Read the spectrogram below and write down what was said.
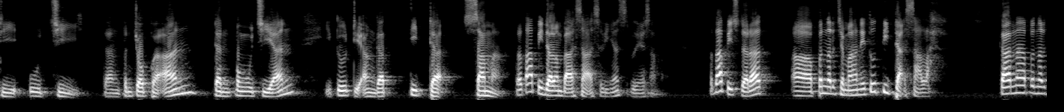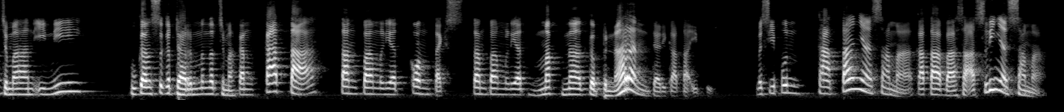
diuji. Dan pencobaan dan pengujian itu dianggap tidak sama. Tetapi dalam bahasa aslinya sebetulnya sama. Tetapi saudara, uh, penerjemahan itu tidak salah. Karena penerjemahan ini bukan sekedar menerjemahkan kata tanpa melihat konteks, tanpa melihat makna kebenaran dari kata itu. Meskipun katanya sama, kata bahasa aslinya sama,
